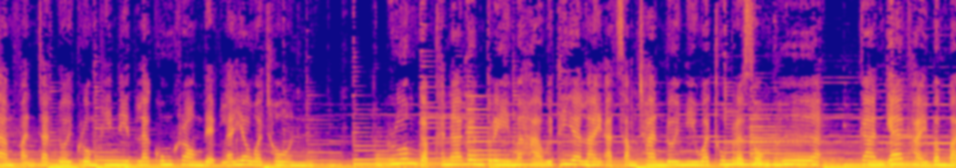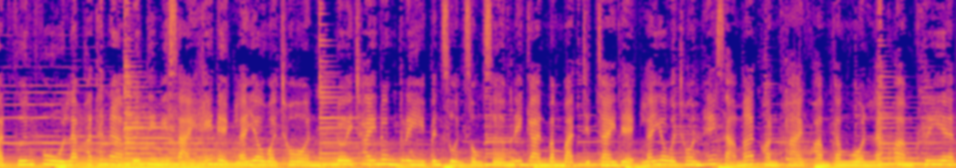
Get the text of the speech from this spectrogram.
ตามฝันจัดโดยกรมพินิษและคุ้มครองเด็กและเยาวชน ร่วมกับคณะดนตรีมหาวิทยาลัยอัดสัมชัญโดยมีวัตถุประสงค์เพื่อ การแก้ไขบำบัดฟื้นฟูและพัฒนาพื้นที่นิสัยให้เด็กและเยาวชน โดยใช้ดนตรีเป็นส่วนส่งเสริมในการบำบัดจิตใจเด็กและเยาวชนให้สามารถผ่อนคลายความกังวลและความเครียด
